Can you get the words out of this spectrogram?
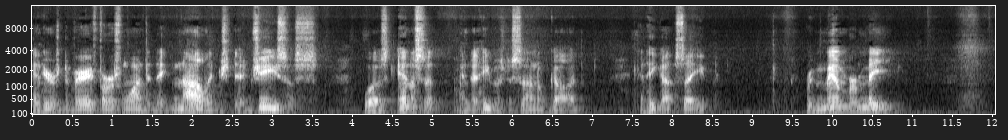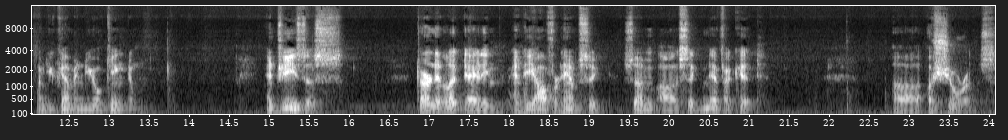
And here's the very first one that acknowledged that Jesus was innocent and that he was the Son of God. And he got saved. Remember me when you come into your kingdom. And Jesus turned and looked at him, and he offered him some uh, significant uh, assurance.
